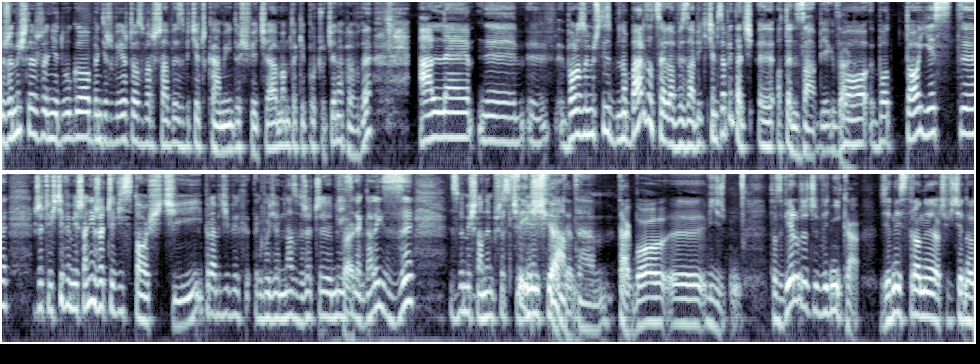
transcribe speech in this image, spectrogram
że myślę, że niedługo będziesz wyjeżdżał z Warszawy z wycieczkami do świecia. Mam takie poczucie, naprawdę. Ale, y, y, bo rozumiem, że to jest no, bardzo celowy zabieg. Chciałem zapytać y, o ten zabieg, Tak. bo, bo to jest y, rzeczywiście wymieszanie rzeczywistości i prawdziwych, tak jak powiedziałem, nazw rzeczy, miejsc Tak. i tak dalej z, z wymyślonym przez ciebie światem. światem. Tak, bo y, widzisz, to z wielu rzeczy wynika. Z jednej strony oczywiście no,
